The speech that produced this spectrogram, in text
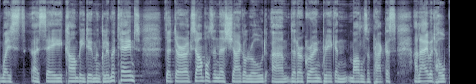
whilst I say it can be doom and gloom at times, that there are examples in this Shankill Road um, that are groundbreaking models of practice. And I would hope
